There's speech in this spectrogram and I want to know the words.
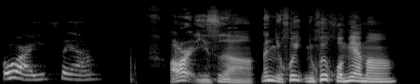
偶尔一次呀。偶尔一次啊？那你会你会和面吗？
